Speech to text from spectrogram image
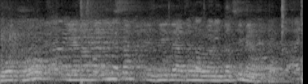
5校、宮川院作、上田道湾の地面と。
